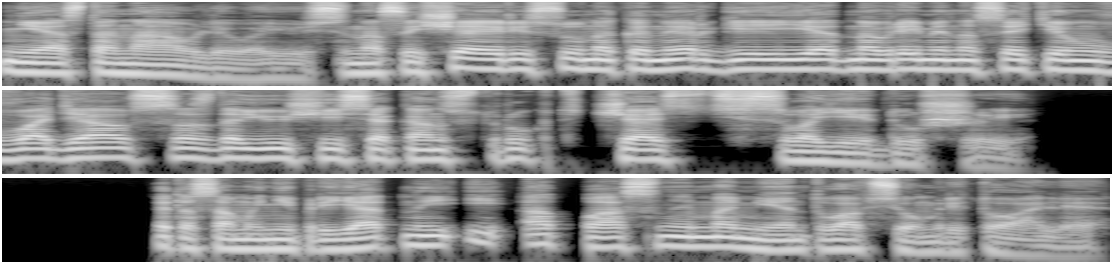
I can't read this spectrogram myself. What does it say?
Не останавливаюсь, насыщая рисунок энергией и одновременно с этим вводя в создающийся конструкт часть своей души. Это самый неприятный и опасный момент во всем ритуале.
